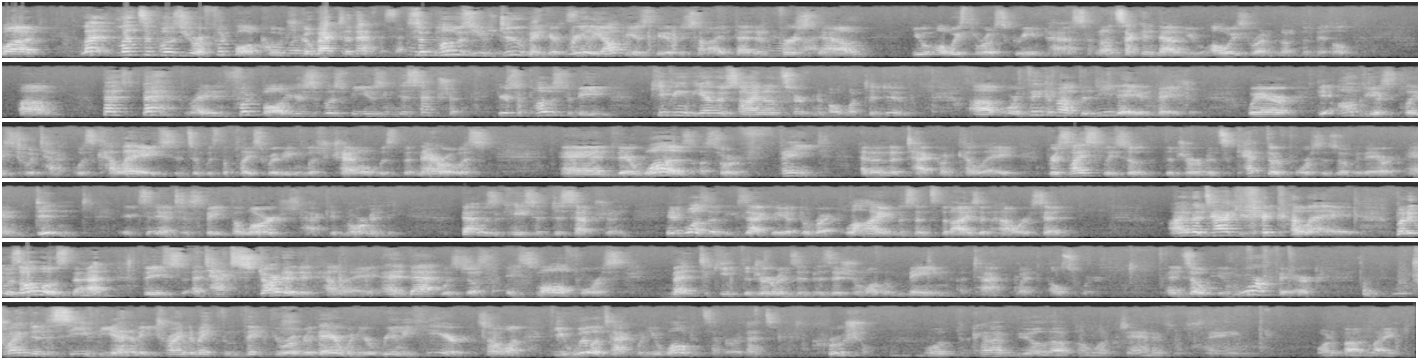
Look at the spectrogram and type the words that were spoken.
But let, let's suppose you're a football coach. Go back to that. Suppose you do make it really obvious to the other side that in first down, you always throw a screen pass, and on second down, you always run it up the middle. Um, that's bad, right? In football, you're supposed to be using deception. You're supposed to be keeping the other side uncertain about what to do. Uh, or think about the D-Day invasion, where the obvious place to attack was Calais, since it was the place where the English Channel was the narrowest, and there was a sort of feint at an attack on Calais, precisely so that the Germans kept their forces over there and didn't anticipate the large attack in Normandy. That was a case of deception. It wasn't exactly a direct lie in the sense that Eisenhower said, I'm attacking at Calais. But it was almost that. The attack started at Calais, and that was just a small force meant to keep the Germans in position while the main attack went elsewhere. And so in warfare, trying to deceive the enemy, trying to make them think you're over there when you're really here, and so on. You will attack when you won't, etc. That's crucial. Well, to kind of build up on what Janice was saying, what about like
